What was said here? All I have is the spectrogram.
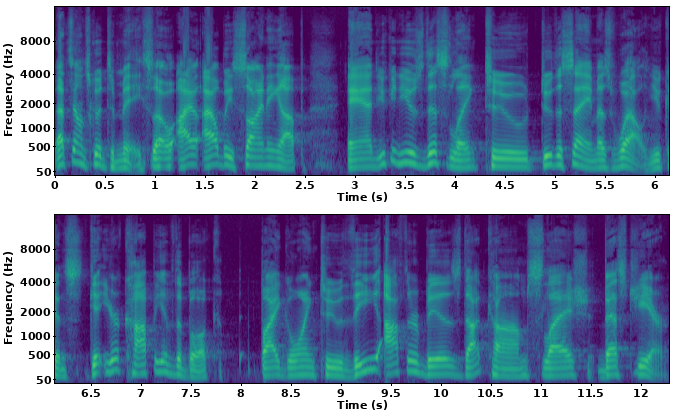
That sounds good to me. So I, will be signing up. And you can use this link to do the same as well. You can get your copy of the book by going to theauthorbiz.com slash best year.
